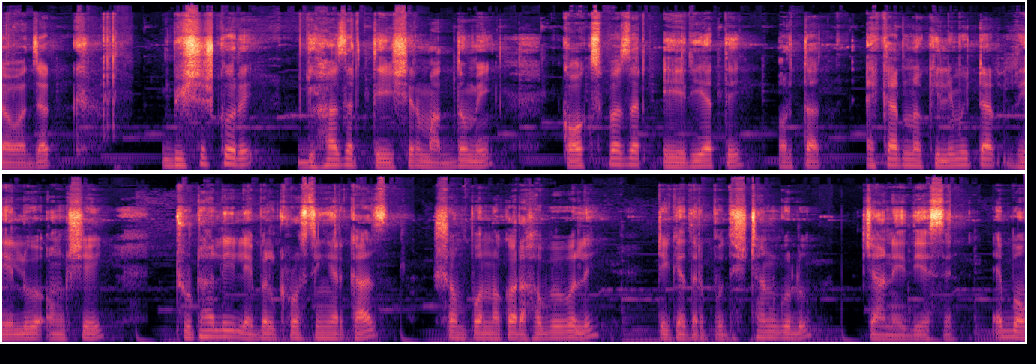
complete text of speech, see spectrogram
যাওয়া যাক। বিশেষ করে দুই হাজার তেইশের মাধ্যমে কক্সবাজার এরিয়াতে, অর্থাৎ একান্ন কিলোমিটার রেলওয়ে অংশে টোটালি লেভেল ক্রসিংয়ের কাজ সম্পন্ন করা হবে বলে ঠিকাদার প্রতিষ্ঠানগুলো জানিয়ে দিয়েছেন এবং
